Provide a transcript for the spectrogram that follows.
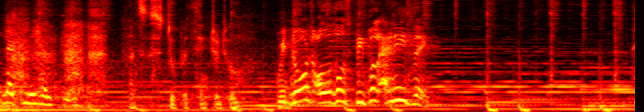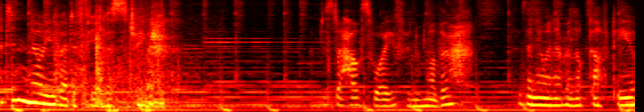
Let me help you. That's a stupid thing to do. We don't owe those people anything. I didn't know you had a fearless streak. I'm just a housewife and a mother. Has anyone ever looked after you?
